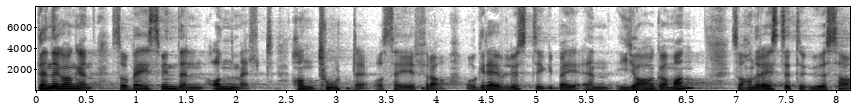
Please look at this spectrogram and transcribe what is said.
Denne gangen så ble svindelen anmeldt. Han torde å si ifra. Og grev Lustig ble en jaga mann, så han reiste til USA.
